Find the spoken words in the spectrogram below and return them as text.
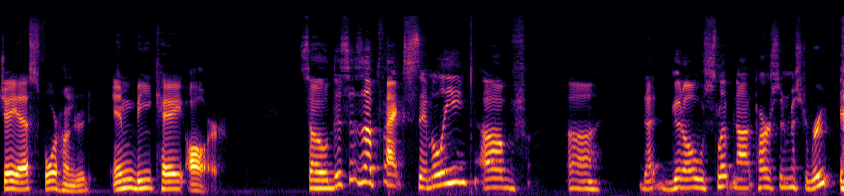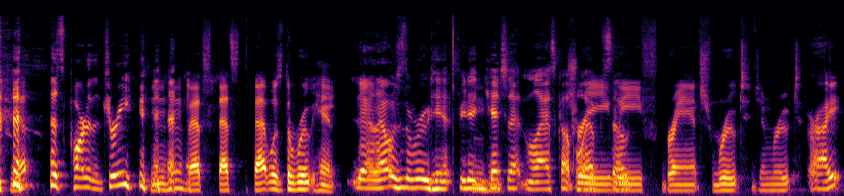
JS400 MBKR. So this is a facsimile of uh, that good old Slipknot person, Mr. Root. Yep. That's part of the tree. Mhm, That's that's that was the root hint. yeah, that was the root hint. If you didn't catch that in the last couple Mm-hmm. Tree, episodes, leaf, branch, root, Jim Root. right?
